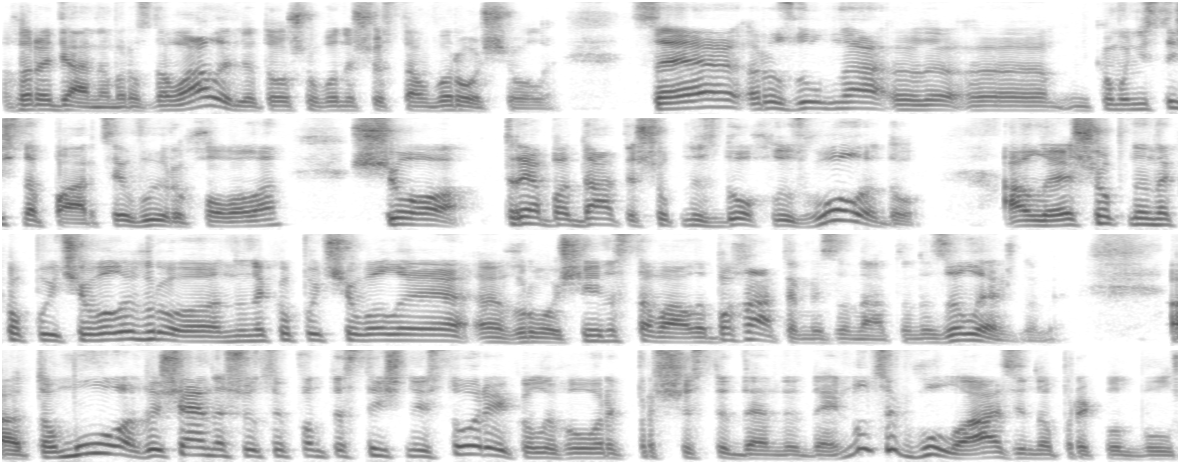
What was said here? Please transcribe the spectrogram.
городянам роздавали для того, щоб вони щось там вирощували. Це розумна е, е, комуністична партія вирахувала, що треба дати, щоб не здохли з голоду, але щоб не накопичували гро, не накопичували е, гроші і не ставали багатими занадто незалежними. Тому, звичайно, що це фантастичні історії, коли говорять про шестиденний день. Ну це в Гулазі, наприклад, був.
